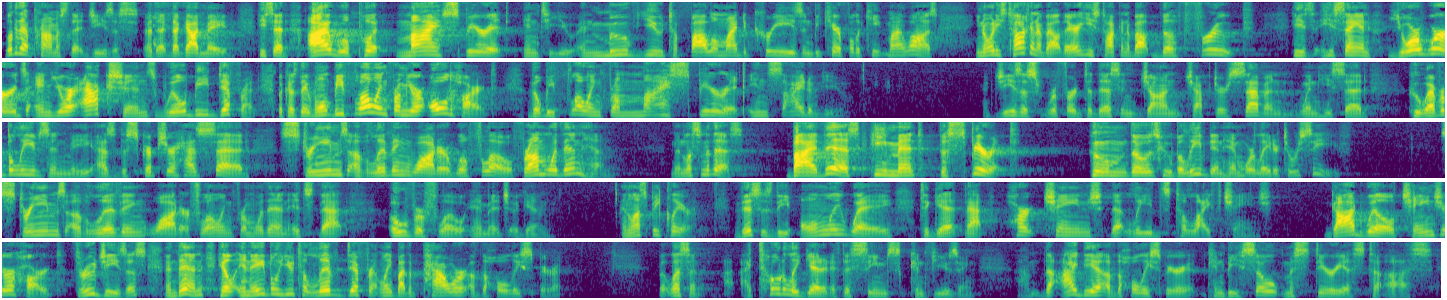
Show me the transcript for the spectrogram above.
Look at that promise that Jesus, uh, that, that God made. He said, I will put my spirit into you and move you to follow my decrees and be careful to keep my laws. You know what he's talking about there? He's talking about the fruit. He's, he's saying your words and your actions will be different because they won't be flowing from your old heart. They'll be flowing from my spirit inside of you. Jesus referred to this in John chapter 7 when he said, Whoever believes in me, as the scripture has said, streams of living water will flow from within him. And then listen to this. By this, he meant the Spirit, whom those who believed in him were later to receive. Streams of living water flowing from within. It's that overflow image again. And let's be clear this is the only way to get that heart change that leads to life change. God will change your heart through Jesus, and then He'll enable you to live differently by the power of the Holy Spirit. But listen, I totally get it if this seems confusing. Um, the idea of the Holy Spirit can be so mysterious to us.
